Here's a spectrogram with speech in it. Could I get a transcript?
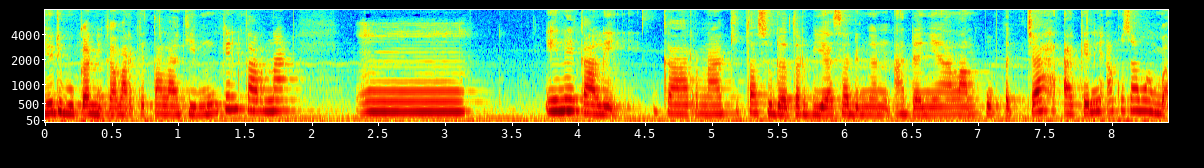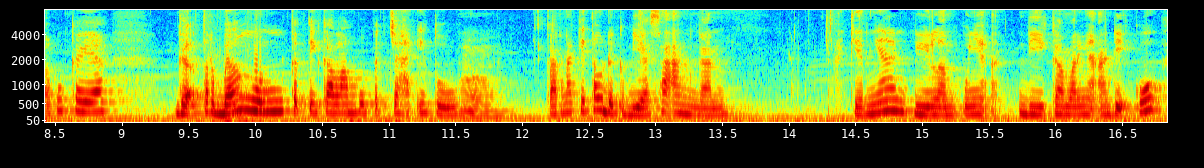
jadi bukan di kamar kita lagi. Mungkin karena hmm, ini kali. Karena kita sudah terbiasa dengan adanya lampu pecah akhirnya aku sama mbakku kayak nggak terbangun ketika lampu pecah itu. Hmm. karena kita udah kebiasaan kan. Akhirnya di lampunya di kamarnya adikku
